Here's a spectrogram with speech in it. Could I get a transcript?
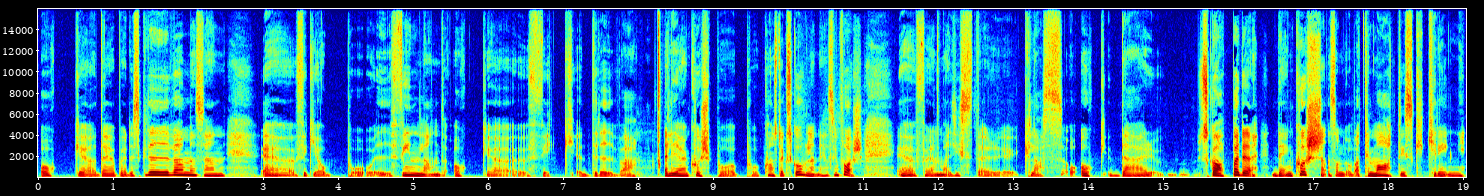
Och eh, där jag började skriva men sen eh, fick jobb på, i Finland och eh, fick driva eller göra en kurs på, på Konsthögskolan i Helsingfors eh, för en magisterklass. Och, och, där skapade den kursen som då var tematisk kring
